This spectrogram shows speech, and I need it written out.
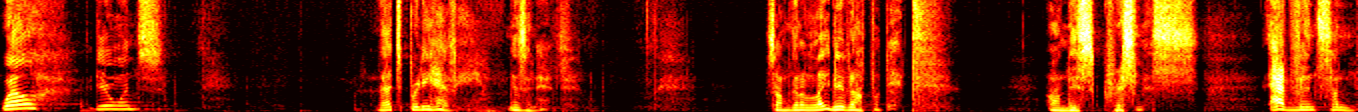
Well, dear ones, that's pretty heavy, isn't it? So I'm going to lighten it up a bit on this Christmas, Advent Sunday.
